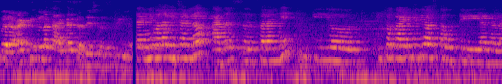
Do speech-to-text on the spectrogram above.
बरं आणखी तुला काय काय सजेशन्स दिले त्यांनी मला विचारलं आदर्श सर- सरांनी की तू सकाळी किती वाजता उठते या झाला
